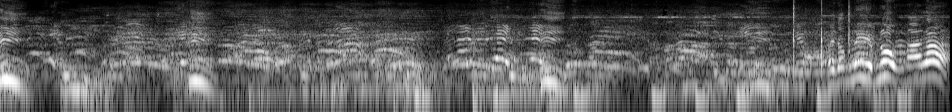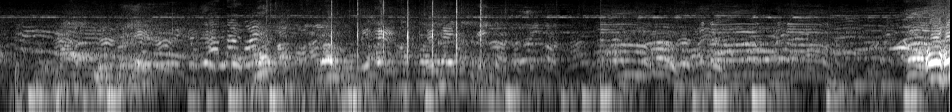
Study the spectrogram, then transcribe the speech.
ดีดีดี ไม่ต้องรีบลูกมาละโอ้โห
